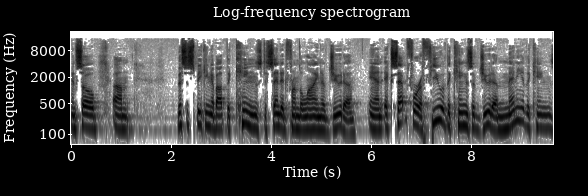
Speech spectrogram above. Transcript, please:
And so, um, this is speaking about the kings descended from the line of Judah. And except for a few of the kings of Judah, many of the kings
